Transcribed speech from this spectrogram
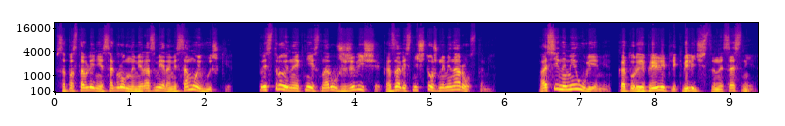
В сопоставлении с огромными размерами самой вышки, пристроенные к ней снаружи жилища казались ничтожными наростами. Осиными ульями, которые прилипли к величественной сосне.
